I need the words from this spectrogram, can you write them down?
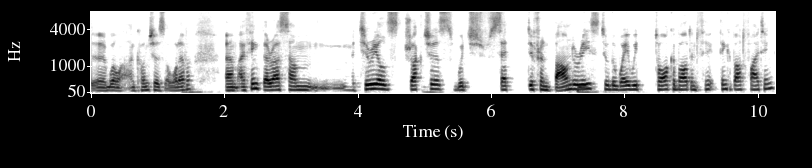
uh, well, unconscious or whatever. Um, I think there are some material structures which set different boundaries to the way we talk about and th- think about fighting.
